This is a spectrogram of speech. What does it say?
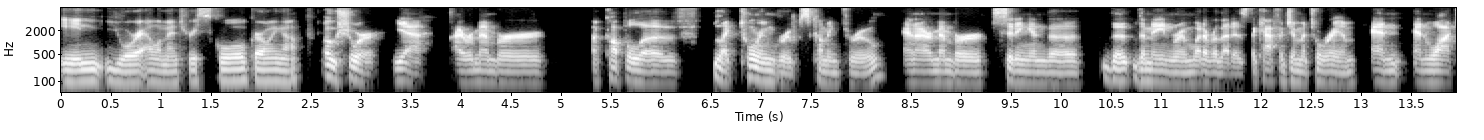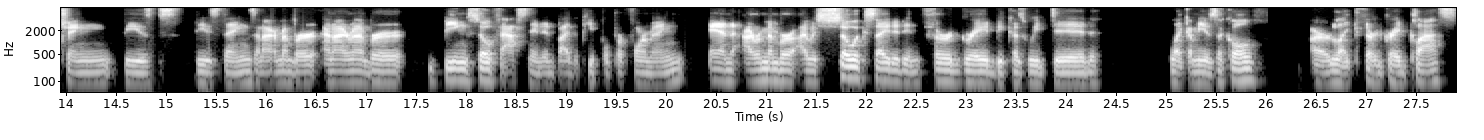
in your elementary school growing up? Oh, sure. Yeah. I remember a couple of like touring groups coming through and i remember sitting in the the the main room whatever that is the cafegimatorium and and watching these these things and i remember and i remember being so fascinated by the people performing and i remember i was so excited in third grade because we did like a musical our like third grade class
